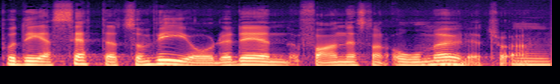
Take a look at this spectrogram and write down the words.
på det sättet som vi gjorde. Det är fan nästan omöjligt tror jag.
